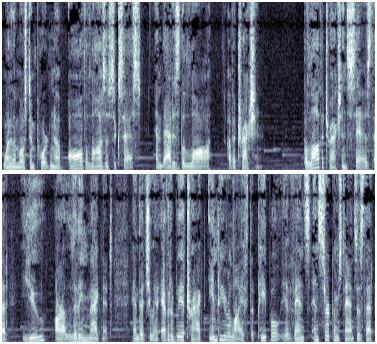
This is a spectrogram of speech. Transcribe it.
one of the most important of all the laws of success, and that is the law of attraction. The law of attraction says that you are a living magnet and that you inevitably attract into your life the people, events, and circumstances that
